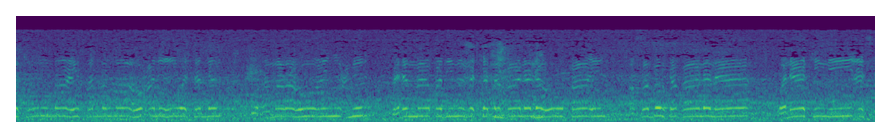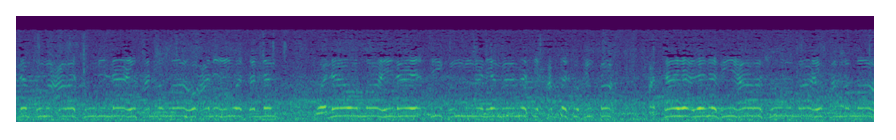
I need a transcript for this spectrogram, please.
رسول الله صلى الله عليه وسلم وأمره أن يعمر فلما قدم مكة قال له قائل أصبت قال لا ولكني أسلمت مع رسول الله صلى الله عليه وسلم ولا والله لا يأتيكم من اليمامة حبة حنطة حتى يأذن فيها رسول الله صلى الله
